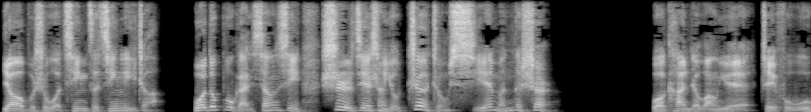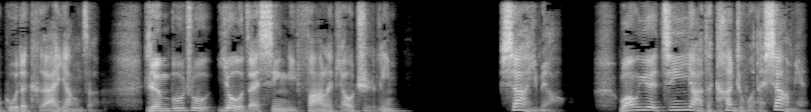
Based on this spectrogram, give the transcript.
要不是我亲自经历着，我都不敢相信世界上有这种邪门的事儿。我看着王月这副无辜的可爱样子，忍不住又在心里发了条指令。下一秒。王月惊讶的看着我的下面，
